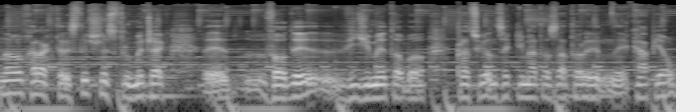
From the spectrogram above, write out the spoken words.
no, charakterystyczny strumyczek e, wody. Widzimy to, bo pracujące klimatyzatory kapią.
